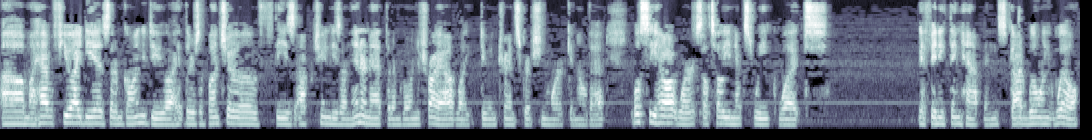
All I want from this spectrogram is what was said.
Um, I have a few ideas that I'm going to do. I, there's a bunch of these opportunities on the internet that I'm going to try out, like doing transcription work and all that. We'll see how it works. I'll tell you next week what, if anything happens. God willing, it will,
